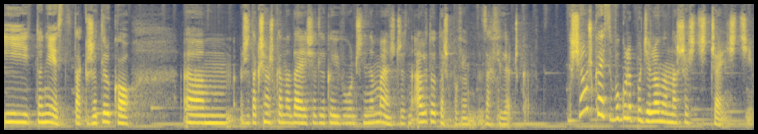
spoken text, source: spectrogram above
I to nie jest tak, że tylko, um, że ta książka nadaje się tylko i wyłącznie na mężczyzn, ale to też powiem za chwileczkę. Książka jest w ogóle podzielona na sześć części.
